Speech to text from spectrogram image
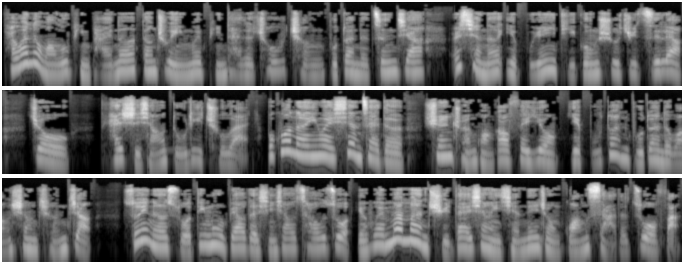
台湾的网络品牌呢，当初也因为平台的抽成不断的增加，而且呢，也不愿意提供数据资料，就开始想要独立出来。不过呢，因为现在的宣传广告费用也不断不断的往上成长。所以呢，锁定目标的行销操作也会慢慢取代像以前那种广撒的做法。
